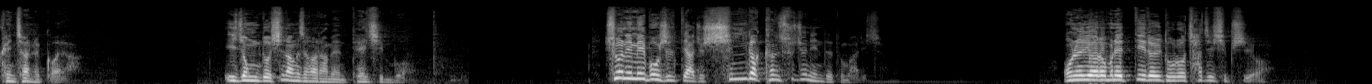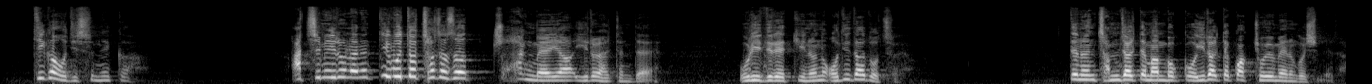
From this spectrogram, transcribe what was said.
괜찮을 거야. 이 정도 신앙생활 하면 되지 뭐. 주님이 보실 때 아주 심각한 수준인데도 말이죠. 오늘 여러분의 띠를 도로 찾으십시오. 띠가 어디 있습니까? 아침에 일어나면 띠부터 찾아서 쫙 매야 일을 할 텐데 우리들의 띠는 어디다 뒀어요? 때는 잠잘 때만 벗고 일할 때 꽉 조여매는 것입니다.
